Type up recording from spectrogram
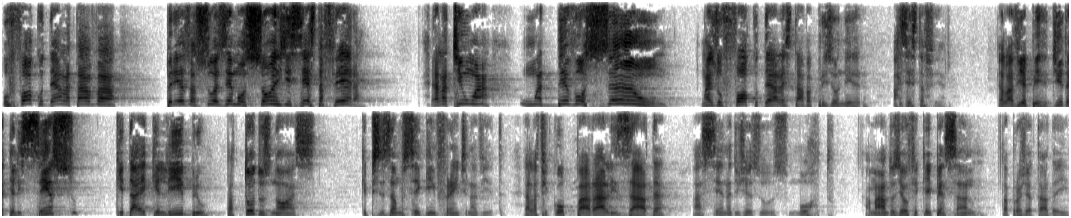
O foco dela estava preso às suas emoções de sexta-feira. Ela tinha uma, uma devoção, mas o foco dela estava prisioneira à sexta-feira. Ela havia perdido aquele senso que dá equilíbrio para todos nós que precisamos seguir em frente na vida. Ela ficou paralisada à cena de Jesus morto. Amados, eu fiquei pensando, está projetado aí.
